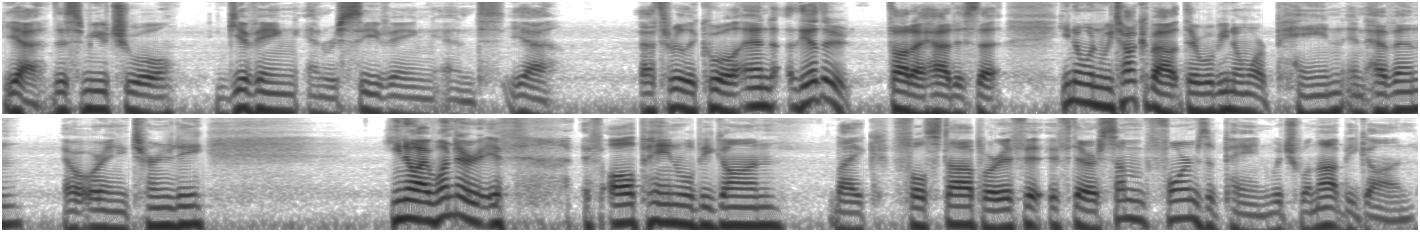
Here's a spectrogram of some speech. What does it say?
yeah, this mutual giving and receiving. And yeah, that's really cool. And the other thought I had is that, you know, when we talk about there will be no more pain in heaven or, or in eternity, you know, I wonder if if all pain will be gone, like full stop, or if it, if there are some forms of pain which will not be gone,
